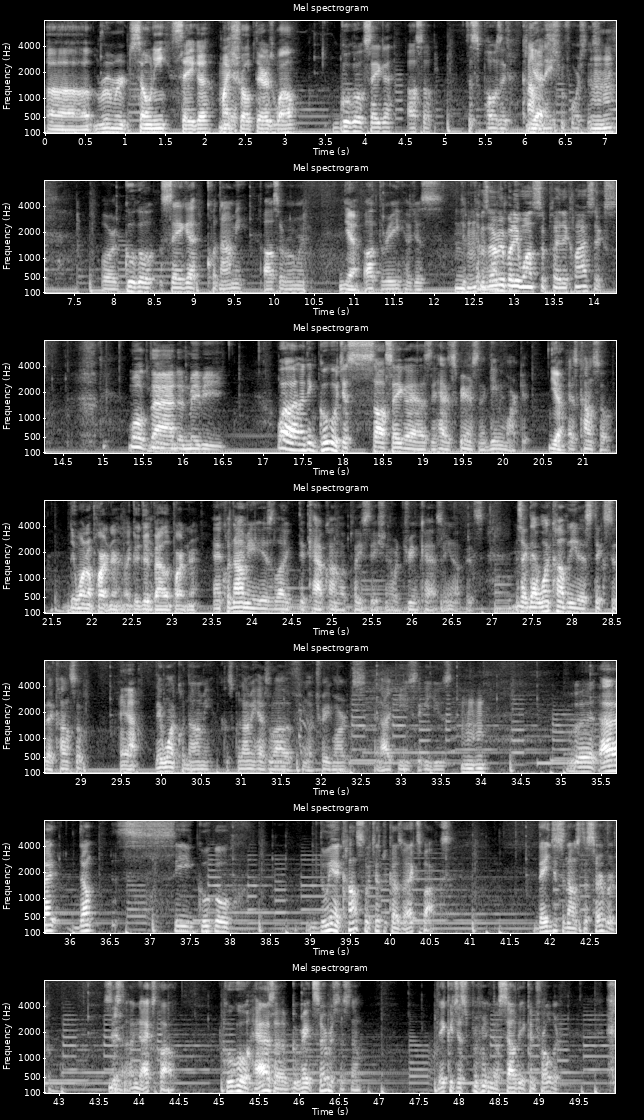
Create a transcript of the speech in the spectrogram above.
uh rumored sony sega might Yeah. show up there as well Google, Sega, also the supposed combination forces, Mhm. or Google, Sega, Konami, also rumored. yeah All three are just Because everybody wants to play the classics. Well, that and maybe Well, I think Google just saw Sega as it has experience in the gaming market yeah as console, they want a partner like a good valid partner and Konami is like the Capcom of PlayStation or Dreamcast. You know, it's it's like that one company that sticks to that console. yeah They want Konami because Konami has a lot of you know trademarks and IPs they can use. mm-hmm. But I don't see Google doing a console just because of Xbox. They just announced the server system in the xCloud. Google has a great server system. They could just you know sell the controller.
